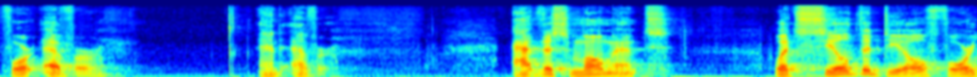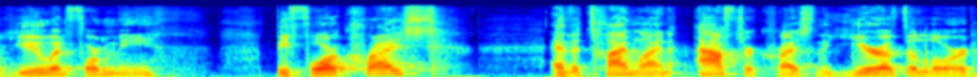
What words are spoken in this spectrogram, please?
forever and ever. At this moment, what sealed the deal for you and for me before Christ and the timeline after Christ in the year of the Lord,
